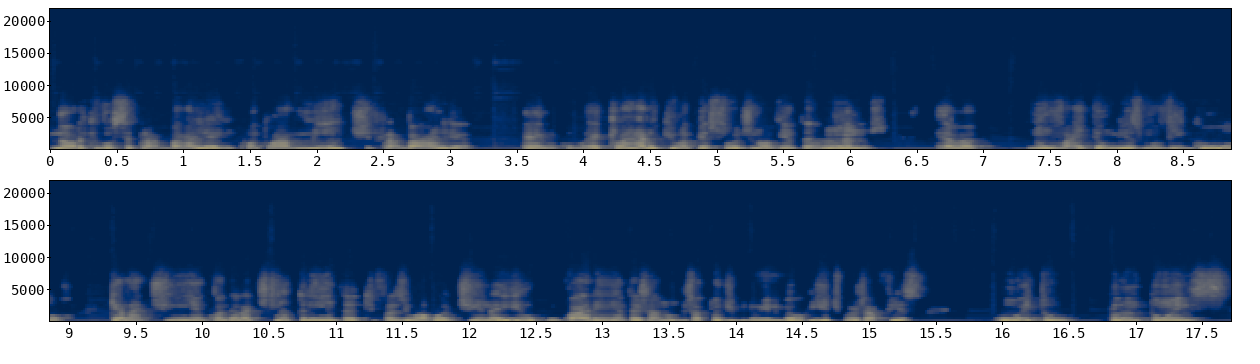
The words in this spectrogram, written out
Na hora que você trabalha, enquanto a mente trabalha, né, é claro que uma pessoa de 90 anos, ela não vai ter o mesmo vigor que ela tinha quando ela tinha 30, que fazia uma rotina. Eu, com 40, já estou diminuindo meu ritmo, eu já fiz oito plantões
